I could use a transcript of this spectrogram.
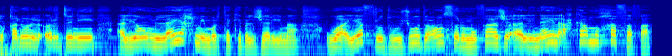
القانون الأردني اليوم لا يحمي مرتكب الجريمة ويفرض وجود عنصر المفاجأة لنيل أحكام مخففة.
